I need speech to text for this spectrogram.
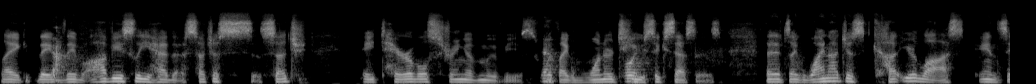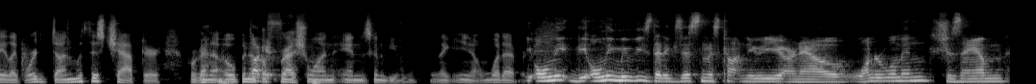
Like they've Yeah. they've obviously had such a such a terrible string of movies Yeah. with like one or two successes that it's like why not just cut your loss and say like we're done with this chapter we're going to open up Fuck a fresh one and it's going to be like you know whatever The only the only movies that exist in this continuity are now Wonder Woman, Shazam,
